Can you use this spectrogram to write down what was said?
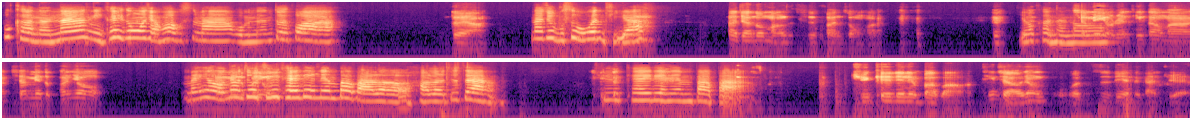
不可能呐、啊！你可以跟我讲话不是吗？我们能对话啊。对啊。那就不是我问题啊。大家都忙着吃饭中吗？有可能哦。下面有人听到吗？下面的朋友。没有，那就 GK 恋恋爸爸了。好了，就这样。GK 恋恋爸爸。GK 恋恋爸爸，听起来好像我自恋的感觉。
